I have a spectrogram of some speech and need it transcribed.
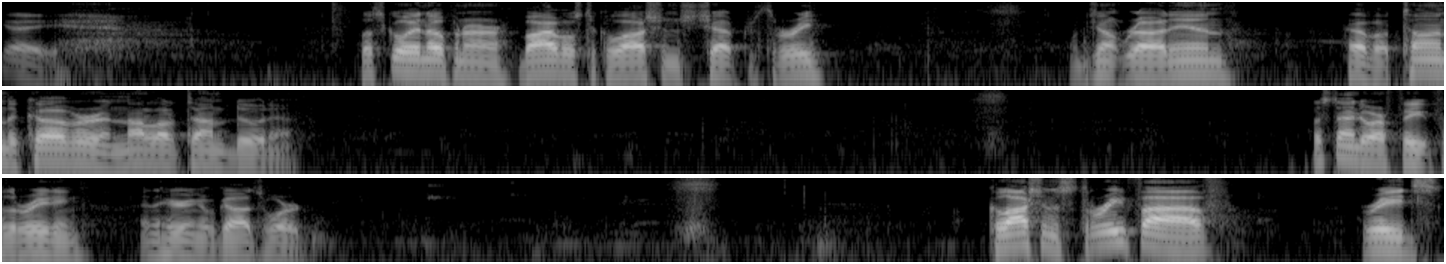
Okay. Let's go ahead and open our Bibles to Colossians chapter 3. We'll jump right in. Have a ton to cover and not a lot of time to do it in. Let's stand to our feet for the reading and the hearing of God's Word. Colossians 3 5 reads,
